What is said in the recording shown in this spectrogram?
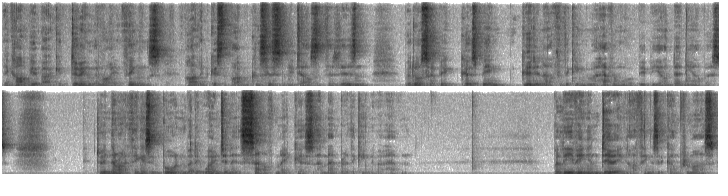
It can't be about doing the right things, partly because the Bible consistently tells us that it isn't, but also because being good enough for the kingdom of heaven would be beyond any of us. Doing the right thing is important, but it won't in itself make us a member of the kingdom of heaven. Believing and doing are things that come from us.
